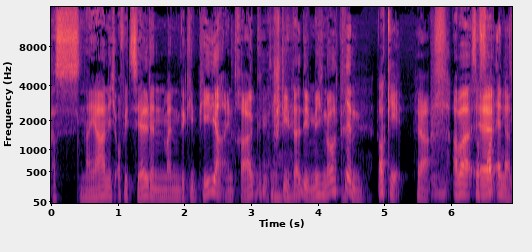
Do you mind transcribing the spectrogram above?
das, naja, nicht offiziell, denn in meinem Wikipedia-Eintrag steht da nämlich noch drin. Okay, Ja, aber sofort äh, ändern.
